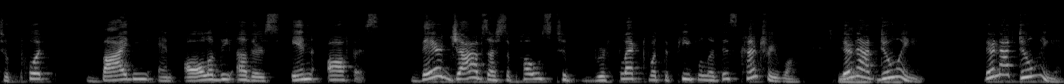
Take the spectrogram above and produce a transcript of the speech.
to put Biden and all of the others in office, their jobs are supposed to reflect what the people of this country want. They're yeah. not doing it. They're not doing it.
